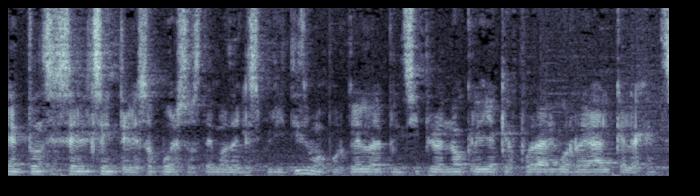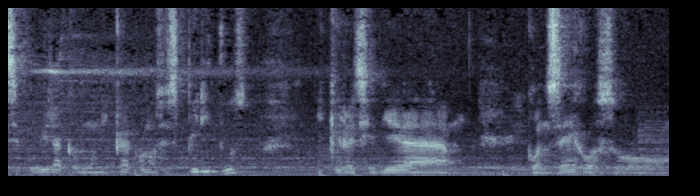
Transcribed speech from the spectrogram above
entonces él se interesó por esos temas del espiritismo, porque él al principio no creía que fuera algo real que la gente se pudiera comunicar con los espíritus y que recibiera consejos o,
